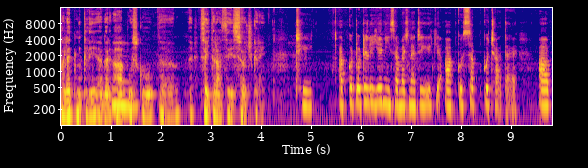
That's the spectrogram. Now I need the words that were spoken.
गलत निकले अगर आप हम्म। उसको अ, सही तरह से सर्च करें। ठीक। आपको टोटली ये नहीं समझना चाहिए कि आपको सब कुछ आता है। आप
